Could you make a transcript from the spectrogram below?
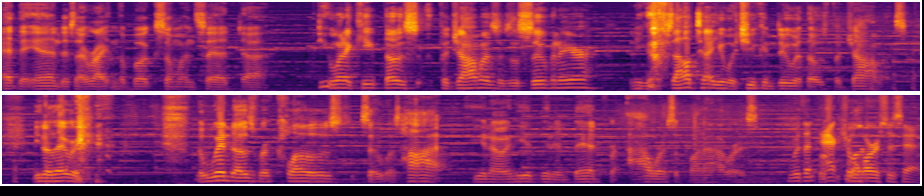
at the end, as I write in the book, someone said, uh, "Do you want to keep those pajamas as a souvenir?" And he goes, "I'll tell you what you can do with those pajamas." You know, they were the windows were closed, so it was hot you know, and he had been in bed for hours upon hours. With an with actual horse's head.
